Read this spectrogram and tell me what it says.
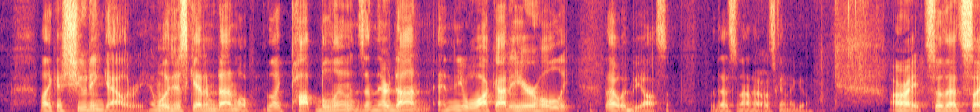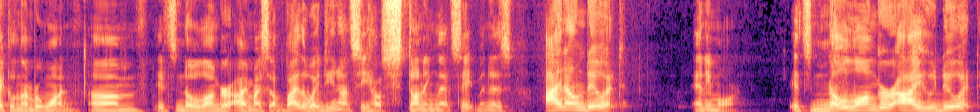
like a shooting gallery, and we'll just get them done. We'll like pop balloons and they're done, and you walk out of here holy. That would be awesome, but that's not how it's going to go. All right, so that's cycle number one. Um, it's no longer I myself. By the way, do you not see how stunning that statement is? I don't do it anymore. It's no longer I who do it.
